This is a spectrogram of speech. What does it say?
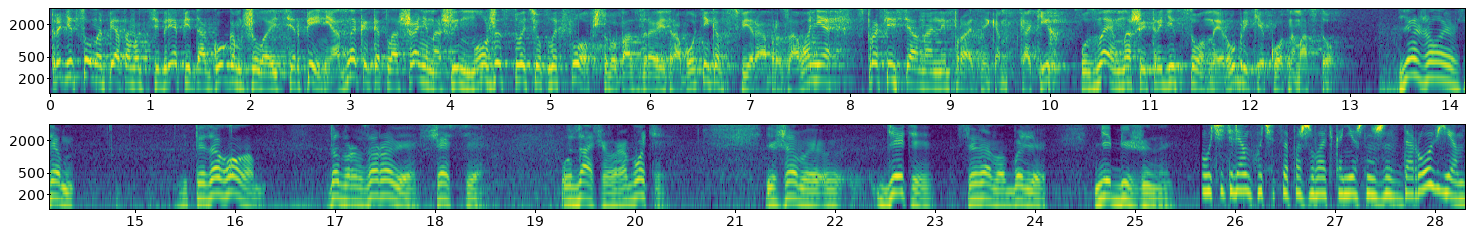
Традиционно 5 октября педагогам желают терпения. Однако котлашане нашли множество теплых слов, чтобы поздравить работников сферы образования с профессиональным праздником. Каких? Узнаем в нашей традиционной рубрике «Кот на мосту». Я желаю всем педагогам доброго здоровья, счастья, удачи в работе. И чтобы дети всегда бы были не обижены. Учителям хочется пожелать, конечно же, здоровья,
